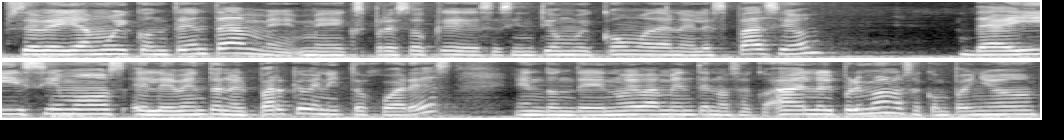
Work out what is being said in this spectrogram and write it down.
se veía muy contenta, me, me expresó que se sintió muy cómoda en el espacio. De ahí hicimos el evento en el Parque Benito Juárez, en donde nuevamente nos... Ah, en el primero nos acompañó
